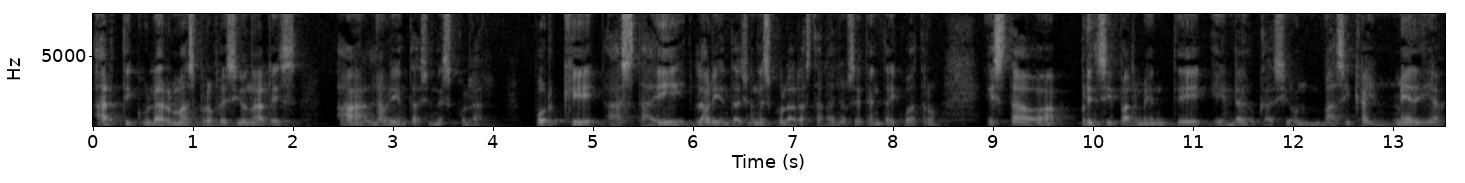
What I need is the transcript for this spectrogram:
articular más profesionales a la orientación escolar, porque hasta ahí la orientación escolar hasta el año 74 estaba principalmente en la educación básica y media,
